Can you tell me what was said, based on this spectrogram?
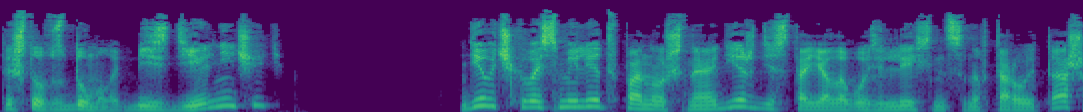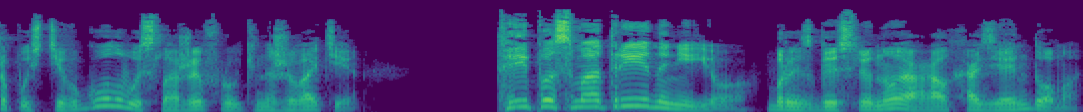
Ты что, вздумала бездельничать?» Девочка восьми лет в поношенной одежде стояла возле лестницы на второй этаж, опустив голову и сложив руки на животе. «Ты посмотри на нее!» — брызгая слюной, орал хозяин дома.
